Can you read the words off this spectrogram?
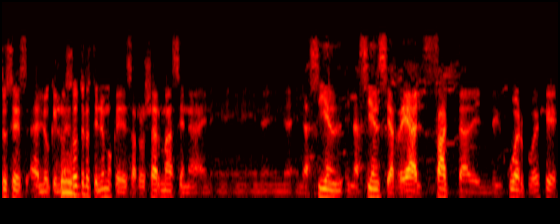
entonces a lo que nosotros tenemos que desarrollar más en, en, en, la, ciencia, en la ciencia real facta del, cuerpo es que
